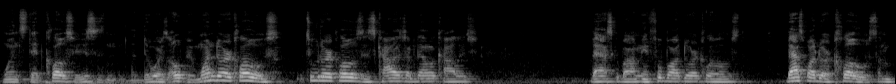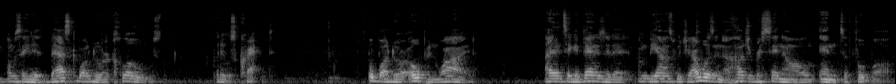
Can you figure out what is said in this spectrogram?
one step closer. This is the door is open. One door closed. Two door closes. College. I'm done with college. Basketball. I mean, football door closed. Basketball door closed. I'm, I'm gonna say this. Basketball door closed, but it was cracked. Football door open wide. I didn't take advantage of that. I'm gonna be honest with you. I wasn't 100 percent all into football.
